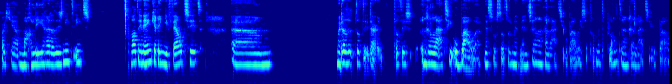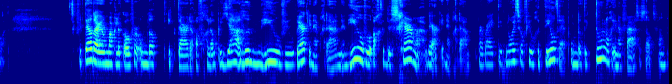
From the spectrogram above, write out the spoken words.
wat, je mag leren. Dat is niet iets wat in één keer in je veld zit. Um, maar dat, dat, daar, dat is een relatie opbouwen. Net zoals dat we met mensen een relatie opbouwen, is dat ook met de planten een relatie opbouwen. Dus ik vertel daar heel makkelijk over, omdat ik daar de afgelopen jaren heel veel werk in heb gedaan. En heel veel achter de schermen werk in heb gedaan. Waarbij ik dit nooit zoveel gedeeld heb, omdat ik toen nog in een fase zat van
